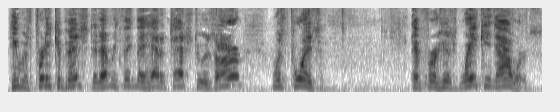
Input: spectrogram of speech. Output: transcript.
He was pretty convinced that everything they had attached to his arm was poison. And for his waking hours,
